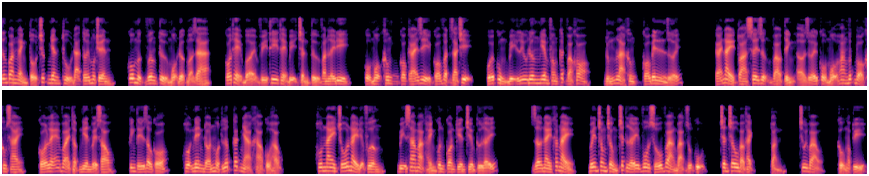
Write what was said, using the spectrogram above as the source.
tương quan ngành tổ chức nhân thủ đã tới một chuyên cô mực vương tử mộ được mở ra, có thể bởi vì thi thể bị trần tử văn lấy đi, cổ mộ không có cái gì có vật giá trị, cuối cùng bị lưu đương niêm phong cất vào kho, đúng là không có bên dưới. Cái này tòa xây dựng vào tỉnh ở dưới cổ mộ hoang vứt bỏ không sai, có lẽ vài thập niên về sau, kinh tế giàu có, hội nên đón một lớp các nhà khảo cổ học hôm nay chỗ này địa phương, bị sa mạc hành quân con kiến chiếm cứ lấy. Giờ này khắc này, bên trong trồng chất lấy vô số vàng bạc dụng cụ, chân châu bảo thạch, toàn, chui vào, cầu ngọc tùy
